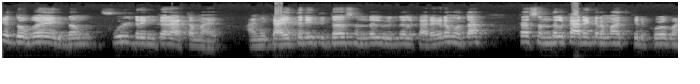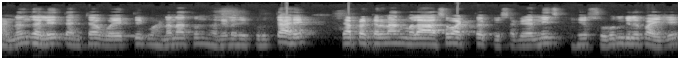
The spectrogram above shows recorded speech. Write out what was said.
हे दोघं एकदम फुल ड्रिंकर ॲटम आहेत. आणि काहीतरी तिथं संदल विंदल कार्यक्रम होता. त्या संदल कार्यक्रमात किरकोळ भांडण झाले. त्यांच्या वैयक्तिक भांडणातून झालेलं हे कृत्य आहे. त्या प्रकरणात मला असं वाटतं की सगळ्यांनीच हे सोडून दिलं पाहिजे.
